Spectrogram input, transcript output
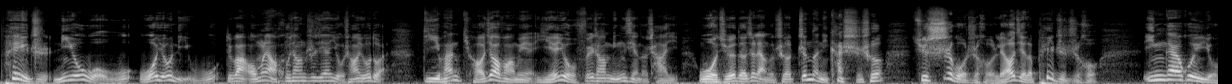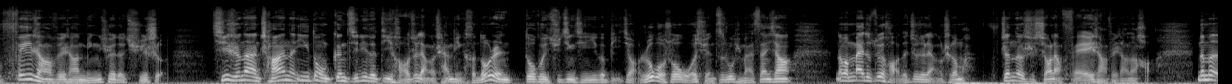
配置你有我无，我有你无，对吧？我们俩互相之间有长有短。底盘调教方面也有非常明显的差异。我觉得这两个车真的，你看实车去试过之后，了解了配置之后，应该会有非常非常明确的取舍。其实呢，长安的逸动跟吉利的帝豪这两个产品，很多人都会去进行一个比较。如果说我选自主品牌三厢，那么卖的最好的就这两个车嘛，真的是销量非常非常的好。那么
